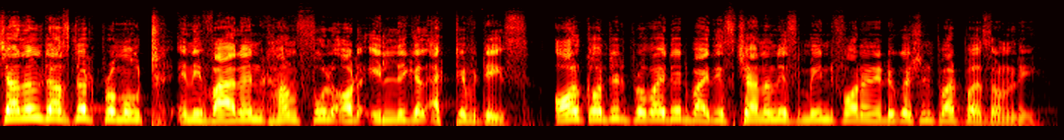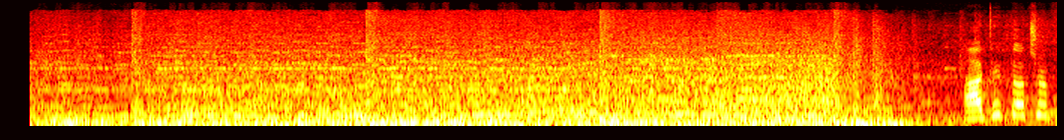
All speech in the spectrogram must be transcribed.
channel does not promote any violent, harmful, or illegal activities. All content provided by this channel is meant for an education purpose only. আর্থিক তছরূপ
